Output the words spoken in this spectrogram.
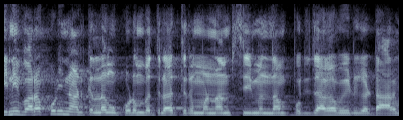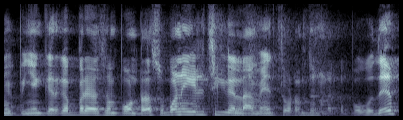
இனி வரக்கூடிய நாட்களில் உங்கள் குடும்பத்தில் திருமணம் சீமந்தம் புதிதாக வீடு கட்ட ஆரம்பிப்பீங்க. கிரகப்பிரவேசம் போன்ற சுப நிகழ்ச்சிகள் எல்லாமே தொடர்ந்து நடக்கப் போகுது.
